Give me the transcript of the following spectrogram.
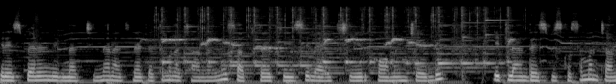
ఈ రెసిపీ అనేది మీకు నచ్చిందా? నచ్చినట్లయితే మన ఛానల్ని సబ్స్క్రైబ్ చేసి లైక్ షేర్ కామెంట్ చేయండి. ఇట్లాంటి రెసిపీస్ కోసం మన ఛానల్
